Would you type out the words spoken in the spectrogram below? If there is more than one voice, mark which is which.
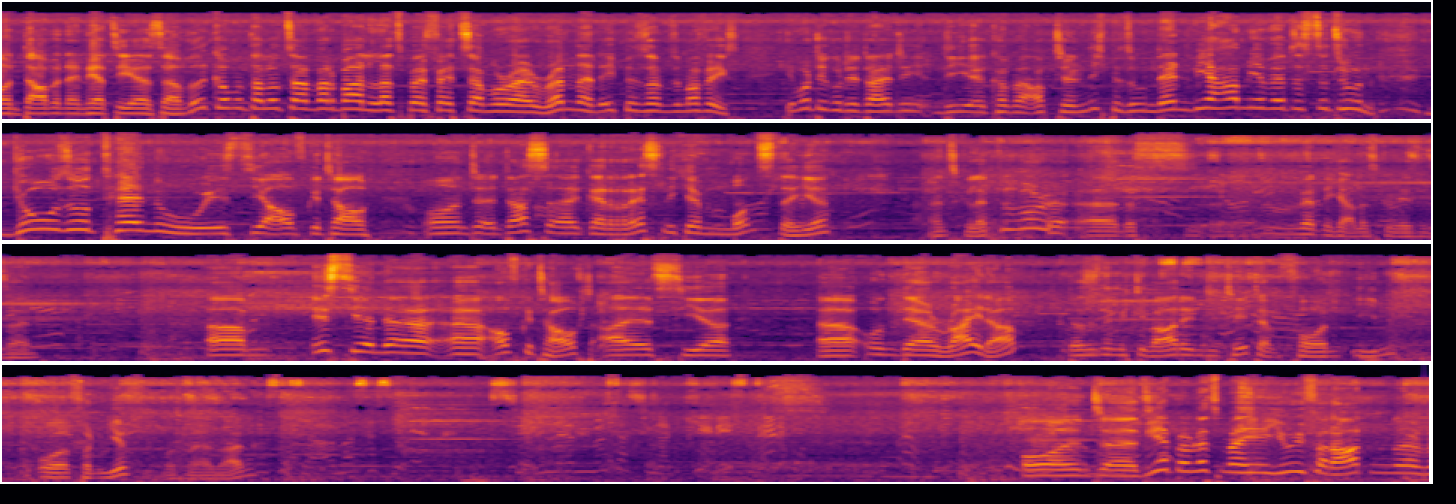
Speaker 1: Und damit ein herzliches Willkommen und Hallo zu einem weiteren Let's Play Fate Samurai Remnant. Ich bin Sam Simafix. Ihr wollt die gute Seite, die können wir aktuell nicht besuchen, denn wir haben hier etwas zu tun. Gozo Tennu ist hier aufgetaucht. Und äh, das äh, grässliche Monster hier, ein Skelett, äh, das äh, wird nicht alles gewesen sein, ähm, ist hier der, äh, aufgetaucht als hier äh, und der Rider, das ist nämlich die wahre Identität von ihm, oder von ihr, muss man ja sagen. Und äh, sie hat beim letzten Mal hier Yui verraten, äh,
